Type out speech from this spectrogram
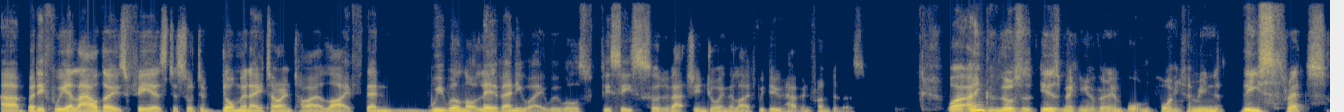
uh, but if we allow those fears to sort of dominate our entire life, then we will not live anyway. We will cease sort of actually enjoying the life we do have in front of us. Well, I think Lewis is making a very important point. I mean, these threats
